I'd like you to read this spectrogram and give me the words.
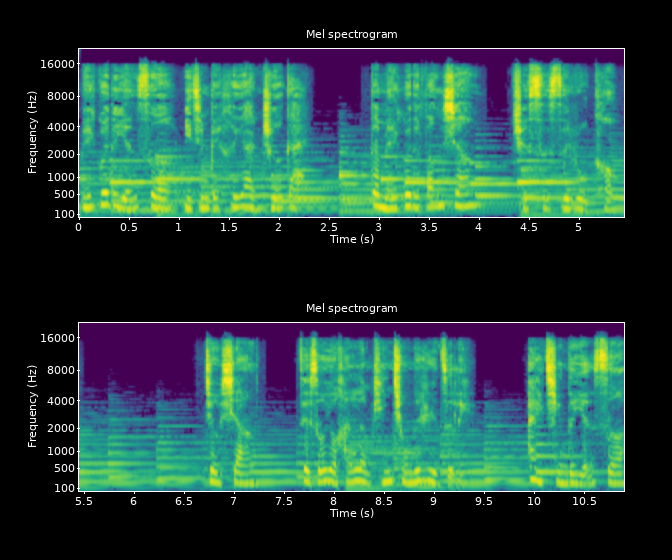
玫瑰的颜色已经被黑暗遮盖，但玫瑰的芳香却丝丝入扣，就像……在所有寒冷贫穷的日子里，爱情的颜色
